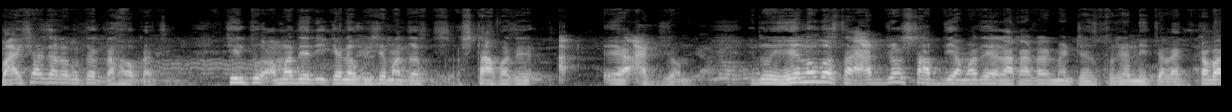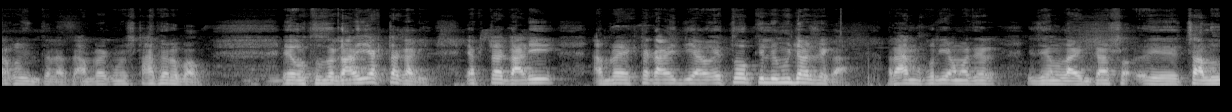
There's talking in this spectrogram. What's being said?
বাইশ হাজারের মতো গ্রাহক আছে। কিন্তু আমাদের এখানে অফিসে মাঝে স্টাফ আছে আটজন। কিন্তু হেন অবস্থায় আটজন স্টাফ দিয়ে আমাদের এলাকাটা মেনটেন্স করে নিতে লাগে কাবার করে নিতে লাগে, আমরা কোনো স্টাফের অভাব। অথচ গাড়ি একটা গাড়ি একটা গাড়ি, আমরা একটা গাড়ি দিয়ে এত কিলোমিটার জায়গা রান করি, আমাদের যে লাইনটা চালু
